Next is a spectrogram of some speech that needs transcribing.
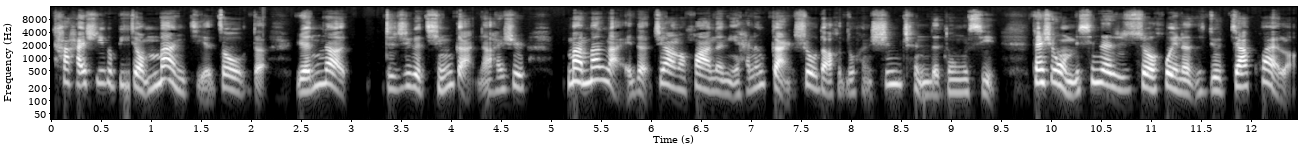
他还是一个比较慢节奏的人呢的这个情感呢还是慢慢来的。这样的话呢，你还能感受到很多很深沉的东西。但是我们现在的社会呢就加快了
